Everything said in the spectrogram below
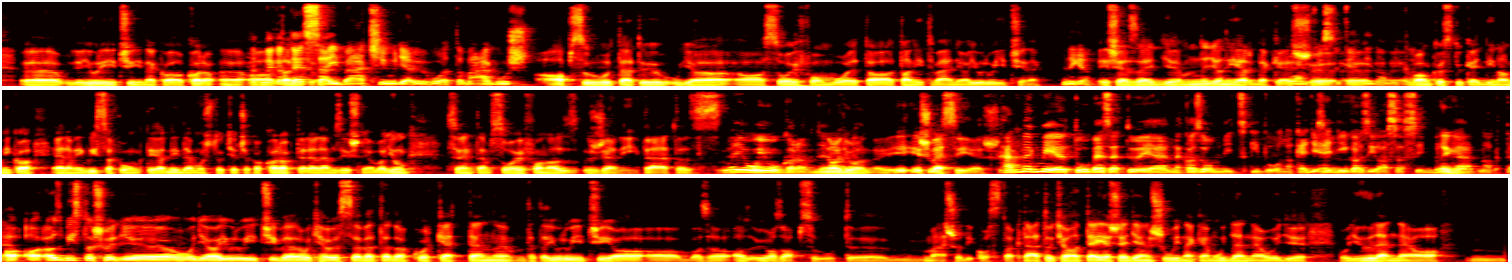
ugye Yuriichi-nek a, kara, a hát meg tanító... a Tessai bácsi, ugye ő volt a mágus. Abszolút, tehát ő ugye a, Soifon volt a tanítványa a Yuriichi-nek. Igen. És ez egy nagyon érdekes... Van köztük egy dinamika. Van köztük egy dinamika, erre még vissza fogunk térni, de most, hogyha csak a karakter elemzésnél vagyunk, szerintem Soifon az zseni, tehát az... Jó, jó karakter. Nagyon, nagyon. és veszélyes. Hát meg méltó vezetője ennek az Omnickidónak, egy, egy igazi Assassin brigádnak. Tehát... A, az biztos, hogy, hogy a Yuruichi-vel, hogyha összeveted, akkor ketten, tehát a Yuruichi, a, a a, az, a, az, ő az abszolút második osztag. Tehát, hogyha a teljes egyensúly nekem úgy lenne, hogy, hogy ő lenne a,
